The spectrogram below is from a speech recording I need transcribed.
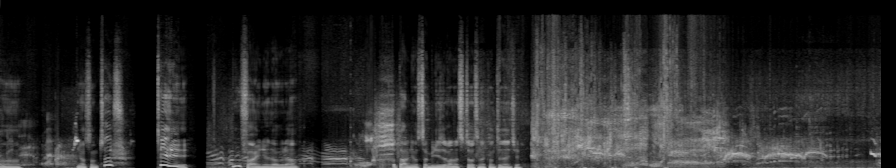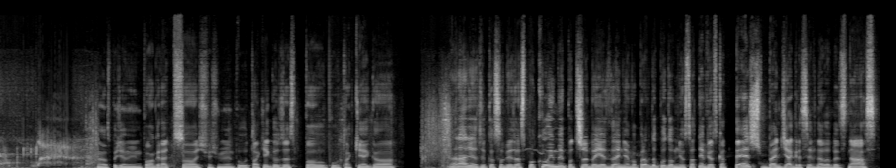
O. Niosą coś? Ty! No fajnie, dobra. Totalnie ustabilizowana sytuacja na kontynencie. Teraz będziemy im pograć coś, weźmiemy pół takiego zespołu, pół takiego. Na razie tylko sobie zaspokójmy potrzebę jedzenia, bo prawdopodobnie ostatnia wioska też będzie agresywna wobec nas.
